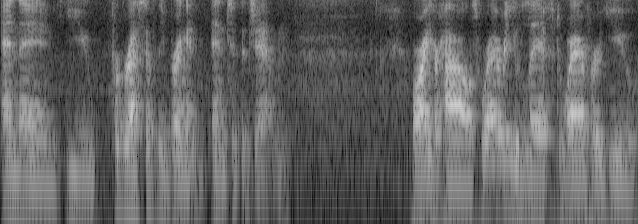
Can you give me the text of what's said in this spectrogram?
and then you progressively bring it into the gym. Or at your house, wherever you lift, wherever you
